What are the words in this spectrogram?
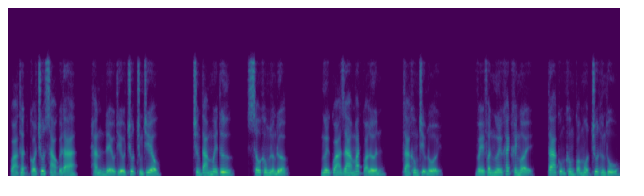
quả thật có chút xảo người ta à, hắn đều thiếu chút chúng chiêu. Chương tám mươi b ố sâu không lường được. Người quả ra mắt quả lớn, ta không chịu nổi. Về phần ngươi khách khanh mời, ta cũng không có một chút hứng thú.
